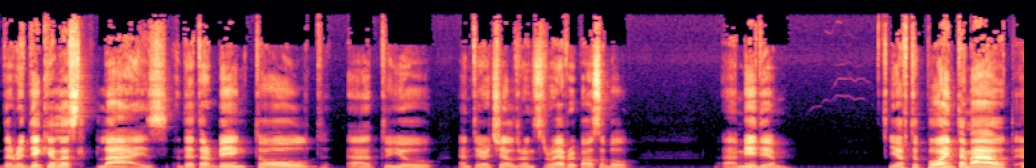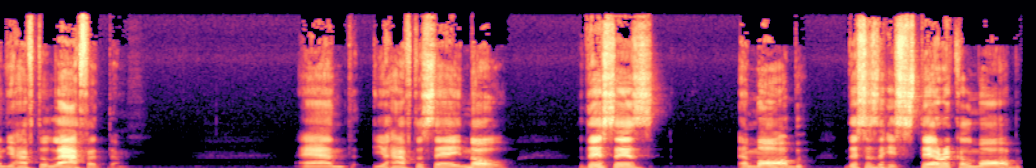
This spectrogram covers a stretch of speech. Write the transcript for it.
the ridiculous lies that are being told uh, to you and to your children through every possible uh, medium. You have to point them out and you have to laugh at them. And you have to say, no, this is a mob, this is a hysterical mob.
